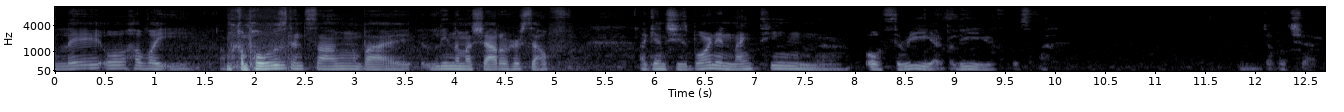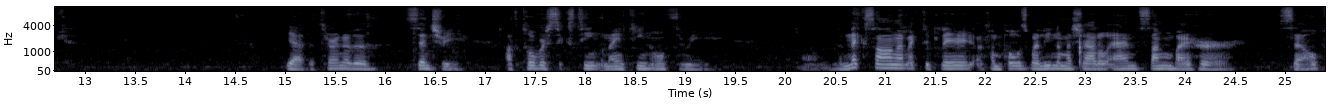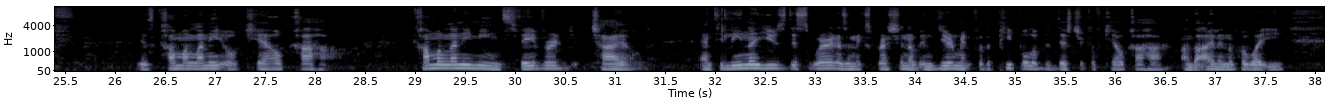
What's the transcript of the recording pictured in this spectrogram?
Naleo Hawaii composed and sung by Lena Machado herself. Again, she's born in 1903, I believe. Double check. Yeah, the turn of the century, October 16th, 1903. Um, the next song I'd like to play, uh, composed by Lena Machado and sung by herself, is Kamalani o Keaukaha. Kamalani means favored child. Auntie Lena used this word as an expression of endearment for the people of the district of Keaukaha on the island of Hawaii.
